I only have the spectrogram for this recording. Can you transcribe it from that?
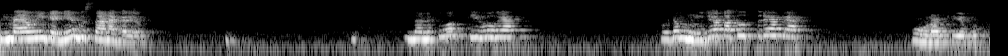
ਮੈਂ ਉਹੀ ਕਹਿੰਦੀ ਹਾਂ ਗੁੱਸਾ ਨਾ ਕਰਿਓ। ਨਾਲੇ ਭੂਆ ਕੀ ਹੋ ਗਿਆ? ਤੁਹਾਡਾ ਮੂੰਹ ਜਿਹਾ ਕਦੋਂ ਉਤਰਿਆ ਪਿਆ? ਹੋਣਾ ਕੀ ਹੈ ਪੁੱਤ?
